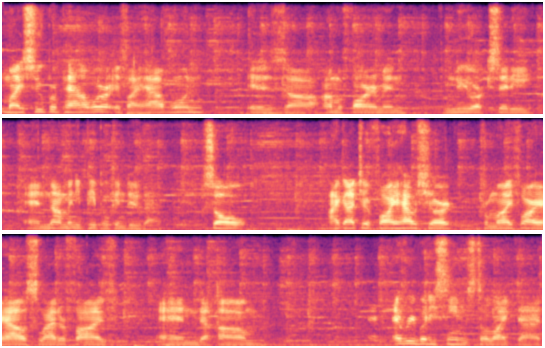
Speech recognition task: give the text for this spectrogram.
my superpower, if I have one, is uh, I'm a fireman from New York City, and not many people can do that. So I got your firehouse shirt from my firehouse, Ladder Five, and um, everybody seems to like that.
